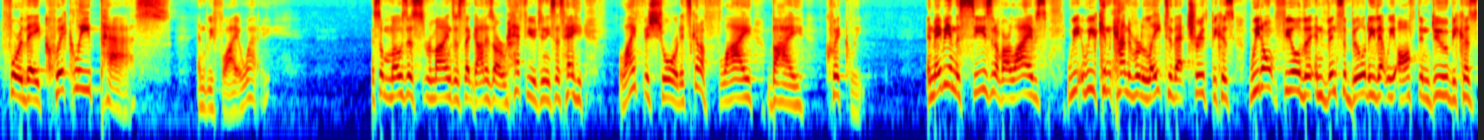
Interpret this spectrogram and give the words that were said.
for they quickly pass and we fly away. And so Moses reminds us that God is our refuge, and he says, Hey, life is short, it's gonna fly by quickly. And maybe in the season of our lives, we, we can kind of relate to that truth because we don't feel the invincibility that we often do because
